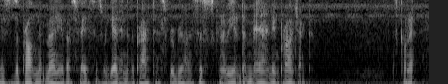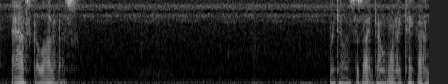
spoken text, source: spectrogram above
This is a problem that many of us face as we get into the practice. We realize this is going to be a demanding project. It's going to ask a lot of us. We tell us, I don't want to take on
